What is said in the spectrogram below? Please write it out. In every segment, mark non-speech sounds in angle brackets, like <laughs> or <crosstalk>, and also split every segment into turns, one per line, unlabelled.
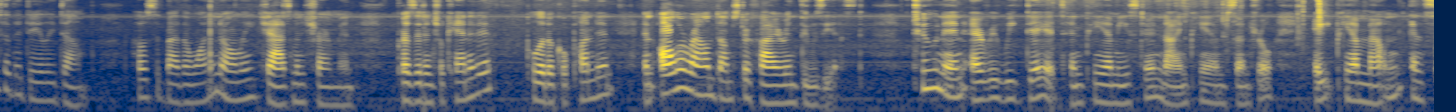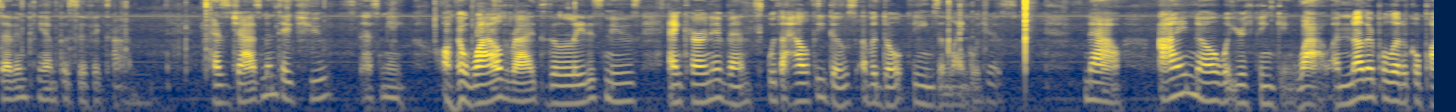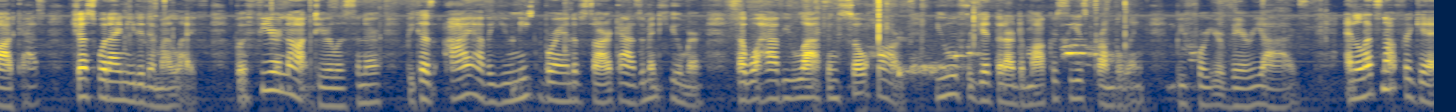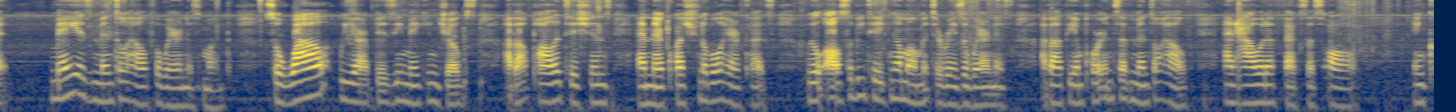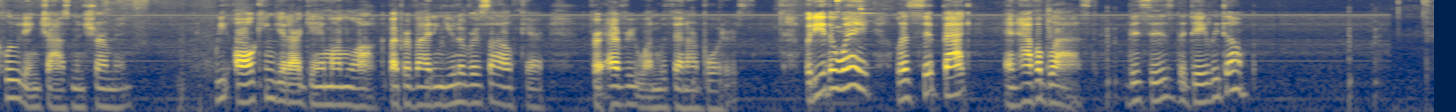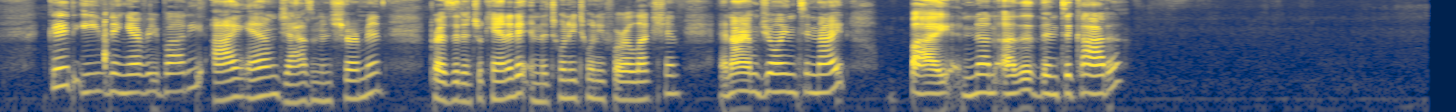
Welcome to the Daily Dump, hosted by the one and only Jasmine Sherman, presidential candidate, political pundit, and all around dumpster fire enthusiast. Tune in every weekday at 10 p.m. Eastern, 9 p.m. Central, 8 p.m. Mountain, and 7 p.m. Pacific Time. As Jasmine takes you, that's me, on a wild ride through the latest news and current events with a healthy dose of adult themes and languages. Now, I know what you're thinking. Wow, another political podcast, just what I needed in my life. But fear not, dear listener, because I have a unique brand of sarcasm and humor that will have you laughing so hard you will forget that our democracy is crumbling before your very eyes. And let's not forget, May is Mental Health Awareness Month. So while we are busy making jokes about politicians and their questionable haircuts, we'll also be taking a moment to raise awareness about the importance of mental health and how it affects us all, including Jasmine Sherman. We all can get our game on lock by providing universal health care for everyone within our borders. But either way, let's sit back and have a blast. This is the Daily Dump. Good evening, everybody. I am Jasmine Sherman, presidential candidate in the 2024 election, and I am joined tonight by none other than Takata.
